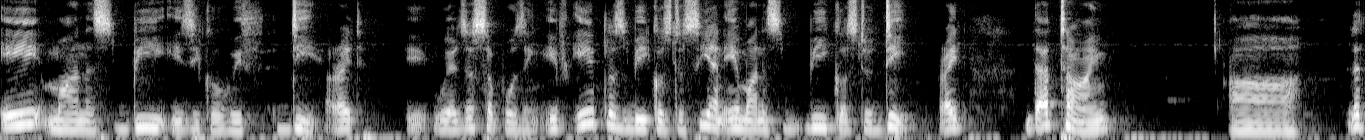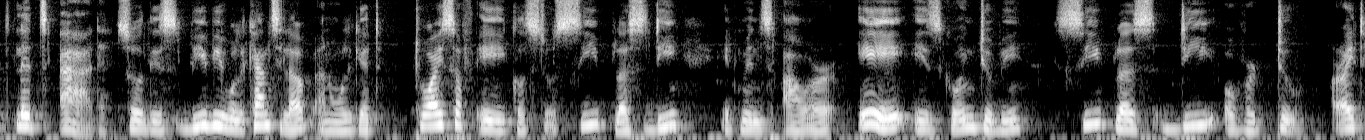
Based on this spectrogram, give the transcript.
a minus b is equal with d right? We are just supposing if a plus b equals to c and a minus b equals to d right? That time uh, let, let's add. So this bb will cancel up and we'll get twice of a equals to c plus d. It means our a is going to be c plus d over 2 all right?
